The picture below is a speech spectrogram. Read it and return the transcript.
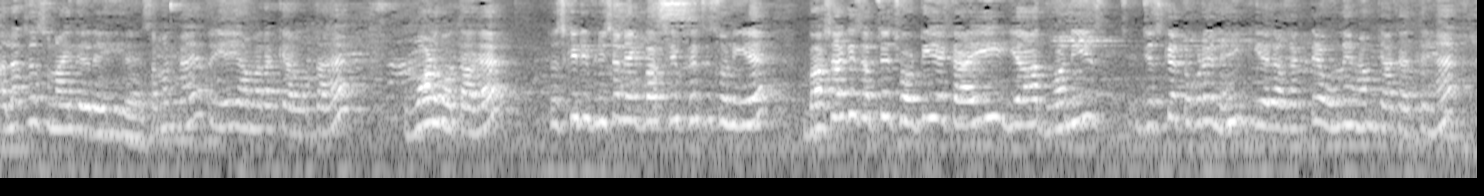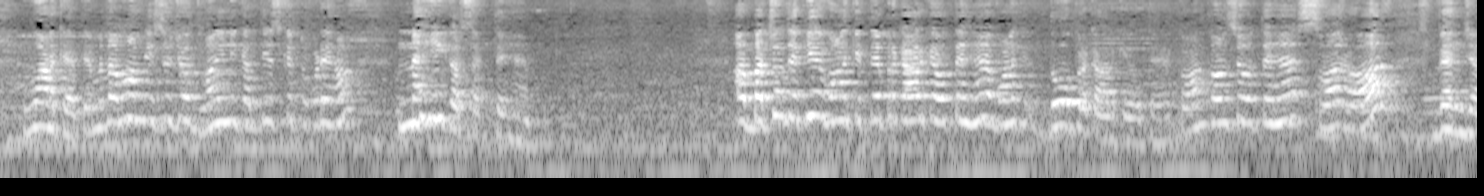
अलग से सुनाई दे रही है। समझ में आए तो यही हमारा क्या होता है? वर्ण होता है। तो इसकी डिफिनेशन एक बार फिर से सुनिए। भाषा की सबसे छोटी इकाई या ध्वनि जिसके टुकड़े नहीं किए जा सकते, उन्हें हम क्या कहते हैं? वर्ण कहते हैं। मतलब हम इससे जो ध्वनि निकलती है, इसके टुकड़े हम नहीं कर सकते हैं। अब बच्चों देखिए, वर्ण कितने प्रकार के होते हैं? वर्ण दो प्रकार के होते हैं। कौन कौन से होते हैं? स्वर और व्यंजन।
